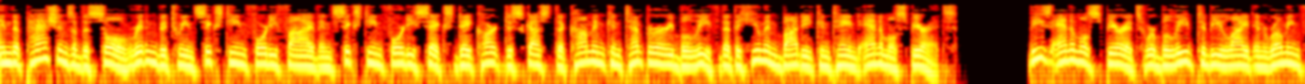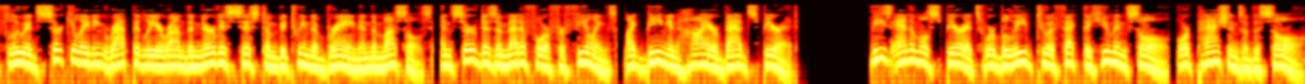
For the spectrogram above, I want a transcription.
In The Passions of the Soul written between 1645 and 1646 Descartes discussed the common contemporary belief that the human body contained animal spirits. These animal spirits were believed to be light and roaming fluids circulating rapidly around the nervous system between the brain and the muscles, and served as a metaphor for feelings, like being in high or bad spirit. These animal spirits were believed to affect the human soul, or passions of the soul.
